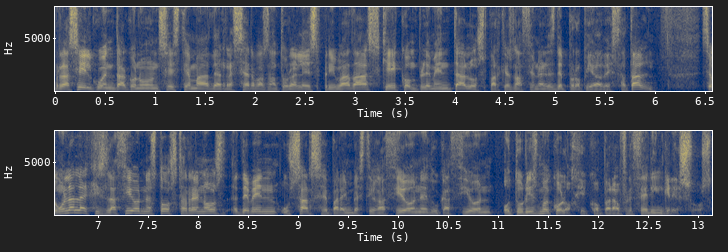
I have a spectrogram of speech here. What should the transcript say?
Brasil cuenta con un sistema de reservas naturales privadas que complementa los parques nacionales de propiedad estatal. Según la legislación, estos terrenos deben usarse para investigación, educación o turismo ecológico para ofrecer ingresos.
